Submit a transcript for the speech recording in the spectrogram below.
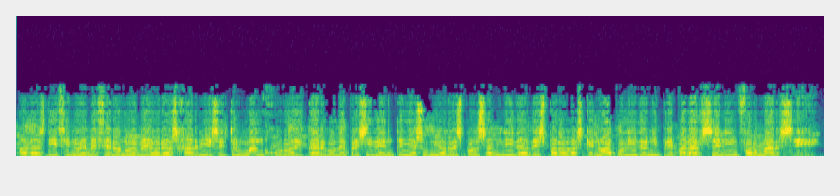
A las 19.09 horas, Harry S. Truman juró el cargo de presidente y asumió responsabilidades para las que no ha podido ni prepararse ni informarse.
